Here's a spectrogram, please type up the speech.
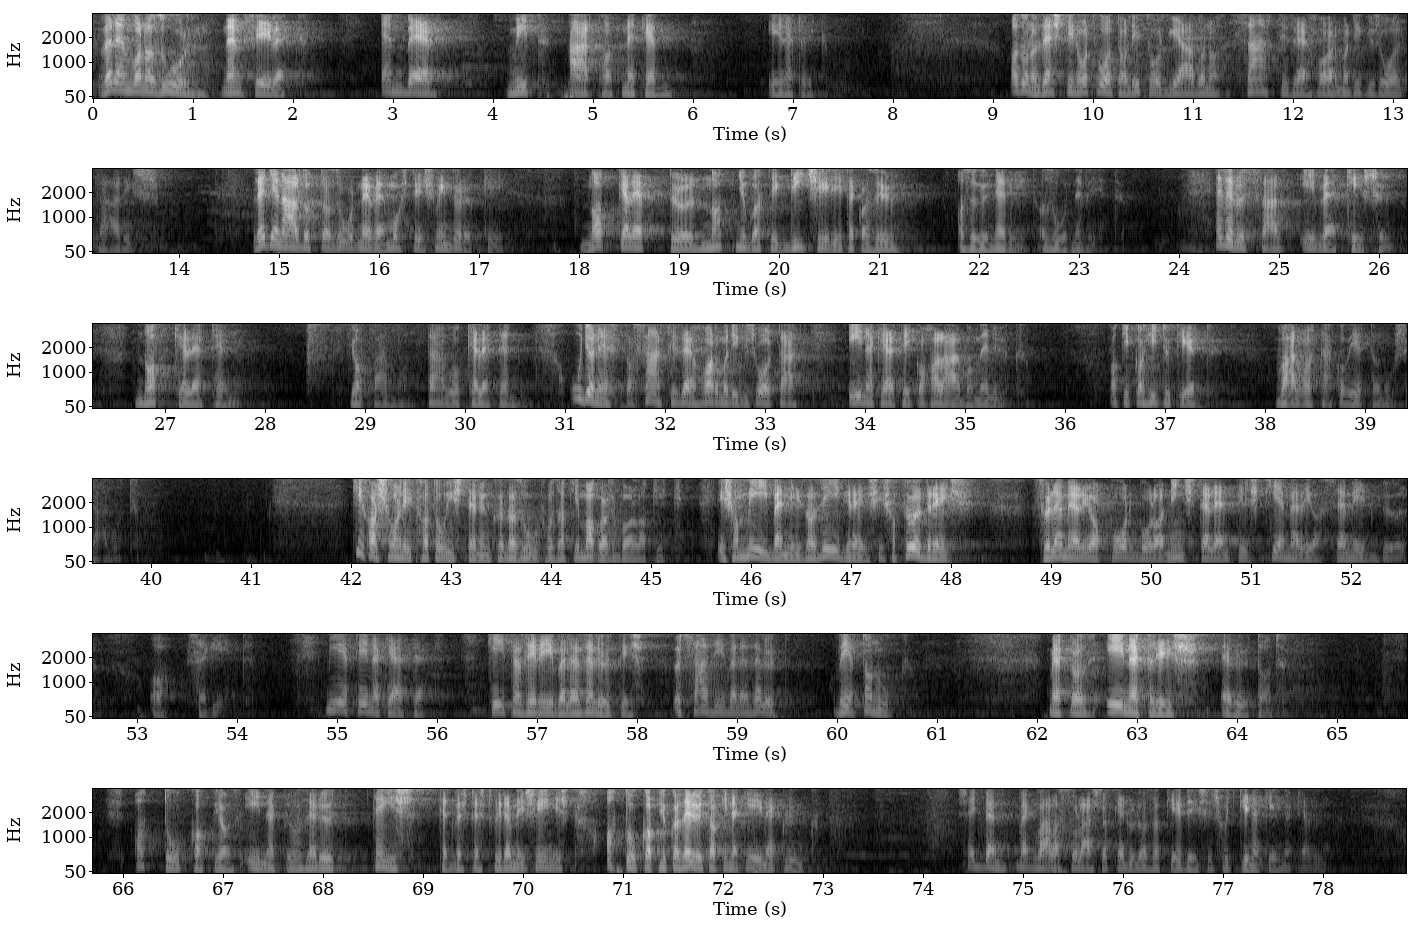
Velem van az Úr, nem félek. Ember, mit árthat nekem? Éneklik. Azon az estén ott volt a liturgiában a 113. Zsoltár is. Legyen áldott az Úr neve most és mindörökké. Napkelettől napnyugatig dicsérjétek az ő, az ő nevét, az Úr nevét. 1500 évvel később, napkeleten, Japánban, távol keleten, ugyanezt a 113. Zsoltát énekelték a halálba menők, akik a hitükért vállalták a vértanúságot. Ki hasonlítható Istenünkhöz, az Úrhoz, aki magasban lakik, és a mélyben néz az égre is, és a földre is. Fölemeli a porból a nincs telent, és kiemeli a szemétből a szegényt. Miért énekeltek 2000 évvel ezelőtt és 500 évvel ezelőtt a vértanúk? Mert az éneklés erőt ad attól kapja az éneklő az erőt, te is, kedves testvérem, és én is, attól kapjuk az erőt, akinek éneklünk. És egyben megválaszolásra kerül az a kérdés is, hogy kinek énekelünk.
